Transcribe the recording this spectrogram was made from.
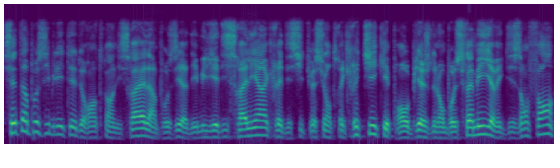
Cette impossibilité de rentrer en Israël, imposée à des milliers d'Israéliens, crée des situations très critiques et prend au piège de nombreuses familles avec des enfants,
